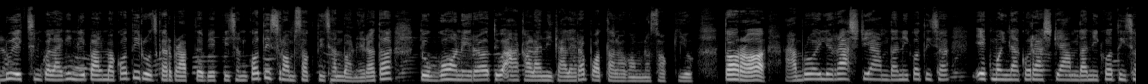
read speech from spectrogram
लु एकछिनको लागि नेपालमा कति रोजगार प्राप्त व्यक्ति छन् कति श्रम शक्ति छन् भनेर त त्यो गनेर त्यो आँकडा निकालेर पत्ता लगाउन सकियो। तर हाम्रो अहिले राष्ट्रिय आमदानी कति छ? एक महिनाको राष्ट्रिय आमदानी कति छ?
